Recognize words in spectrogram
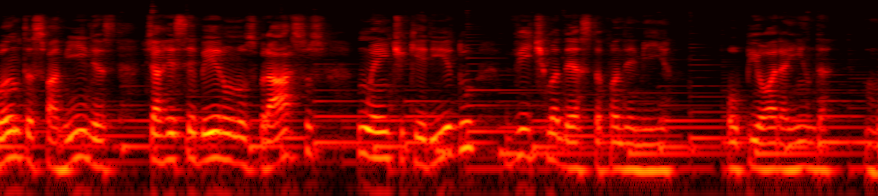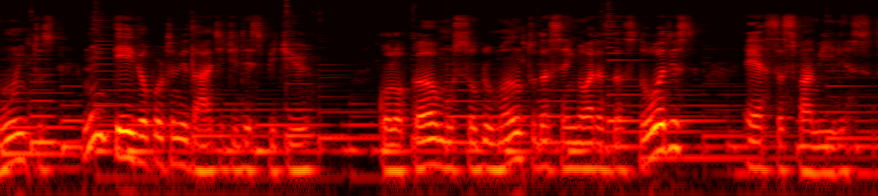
Quantas famílias já receberam nos braços um ente querido vítima desta pandemia? Ou pior ainda, muitos nem teve a oportunidade de despedir. Colocamos sobre o manto das Senhoras das Dores essas famílias.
